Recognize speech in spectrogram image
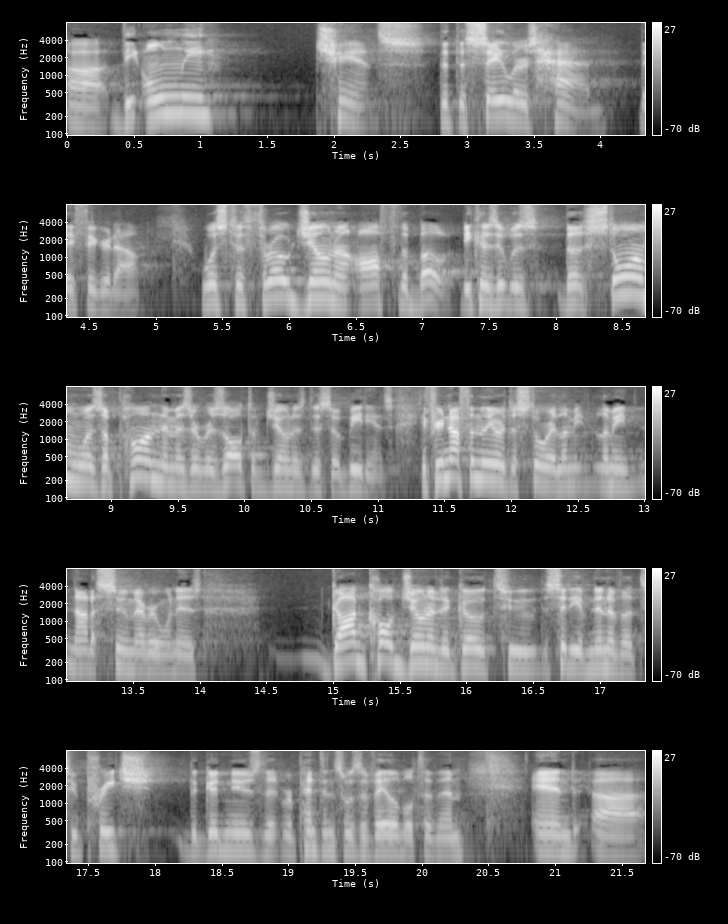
uh, the only chance that the sailors had, they figured out, was to throw Jonah off the boat because it was the storm was upon them as a result of Jonah's disobedience. If you're not familiar with the story, let me let me not assume everyone is. God called Jonah to go to the city of Nineveh to preach the good news that repentance was available to them, and uh,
